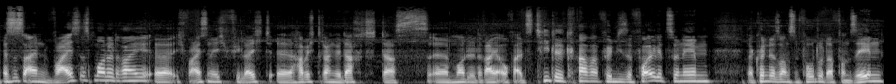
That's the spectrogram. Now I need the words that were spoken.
Es ist ein weißes Model 3. Äh, ich weiß nicht, vielleicht äh, habe ich dran gedacht, das äh, Model 3 auch als Titelcover für diese Folge zu nehmen. Da könnt ihr sonst ein Foto davon sehen.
